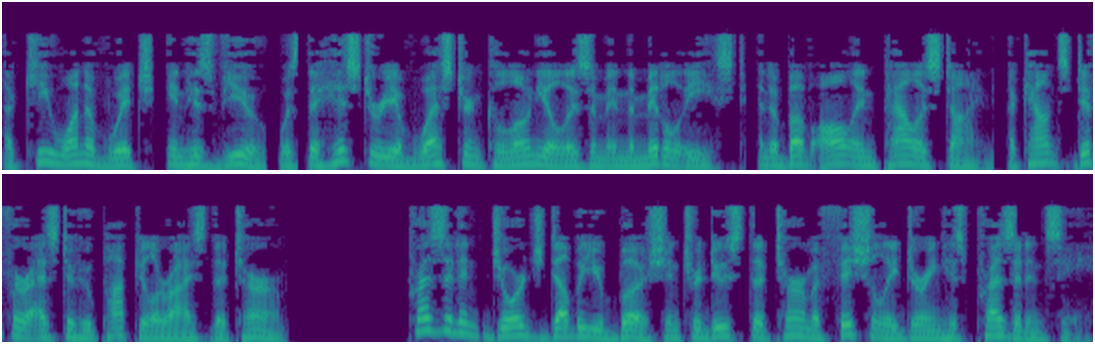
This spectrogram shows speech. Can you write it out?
a key one of which, in his view, was the history of Western colonialism in the Middle East, and above all in Palestine. Accounts differ as to who popularized the term. President George W. Bush introduced the term officially during his presidency.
